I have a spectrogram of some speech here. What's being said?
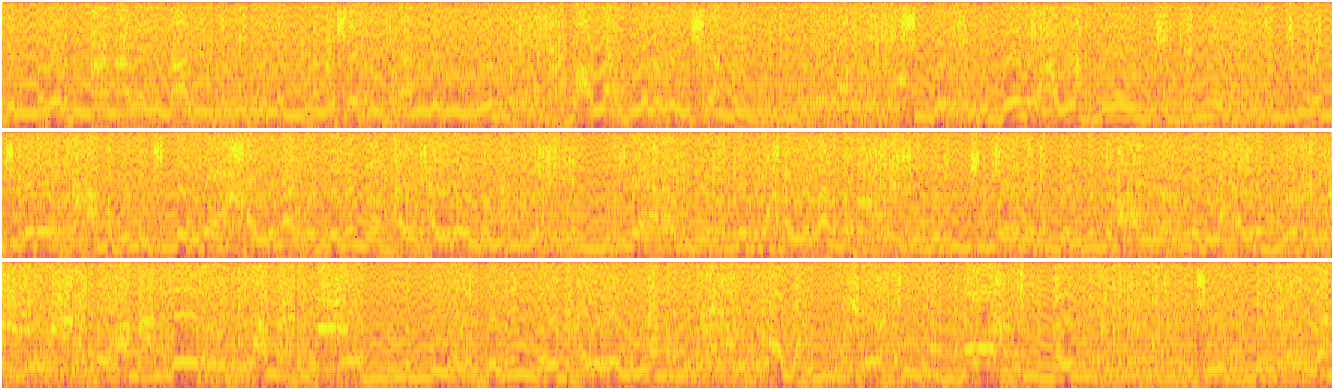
kelimelerin manalarını bazen tutulmadığı zaman şeytan İslam'ın dediği gibi kafa Allah kullanılır bir şey anlayamaz şimdi ki Allah Firavun'un küfrünü hükmetmiştir. Ama bunun içinde bile hayır vardır. Dedim mi hayır hayır olduğuna? İblisi yaratmasında bile hayır vardır. İblisin küfretmesinde bizi saptırmasında bile hayır vardır. Ama ama biz bunu bilmiyoruz. Dedim mi hayır olduğuna? Allah'ın hakim. Hakim ne? Şimdi hükümet katı var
